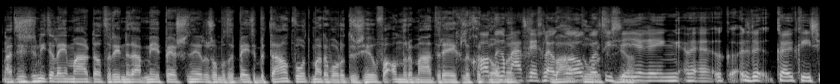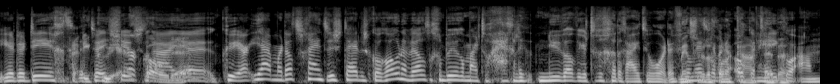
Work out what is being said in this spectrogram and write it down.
Maar het is dus niet alleen maar dat er inderdaad meer personeel is omdat het beter betaald wordt, maar er worden dus heel veel andere maatregelen genomen. Andere maatregelen, ook robotisering, de keuken iets eerder dicht, ja, twee shifts draaien. QR. Ja, maar dat schijnt dus tijdens corona wel te gebeuren, maar toch eigenlijk nu wel weer teruggedraaid te worden. Veel mensen, hebben er ook een hekel aan.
